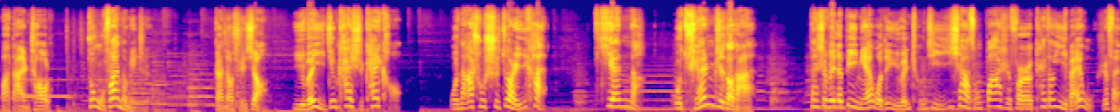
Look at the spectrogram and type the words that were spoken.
把答案抄了。中午饭都没吃。赶到学校，语文已经开始开考。我拿出试卷一看，天哪，我全知道答案。但是为了避免我的语文成绩一下从八十分开到一百五十分，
